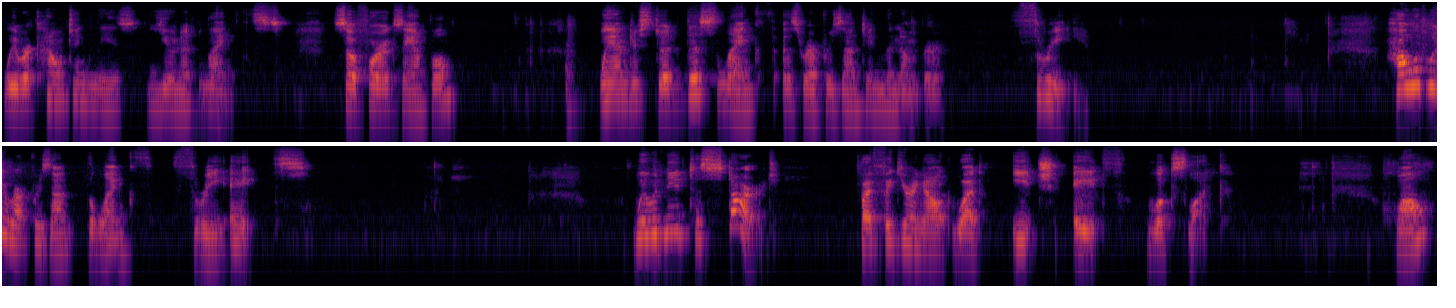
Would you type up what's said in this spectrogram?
we were counting these unit lengths. So for example, we understood this length as representing the number 3. How would we represent the length 3 eighths? we would need to start by figuring out what each eighth looks like. Well,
